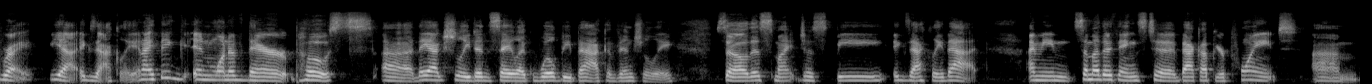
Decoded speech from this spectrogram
Right. Yeah, exactly. And I think in one of their posts, uh, they actually did say, like, we'll be back eventually. So this might just be exactly that. I mean, some other things to back up your point. Um,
